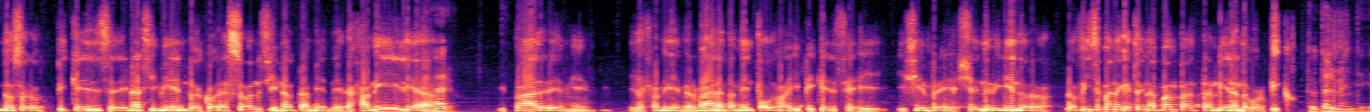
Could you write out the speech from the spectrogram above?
no solo piquense de nacimiento, de corazón, sino también de la familia. Claro. Mi padre, mi, y la familia de mi hermana, también todos ahí piquenses y, siempre yendo y viniendo. Los fines de semana que estoy en La Pampa también ando por pico. Totalmente.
